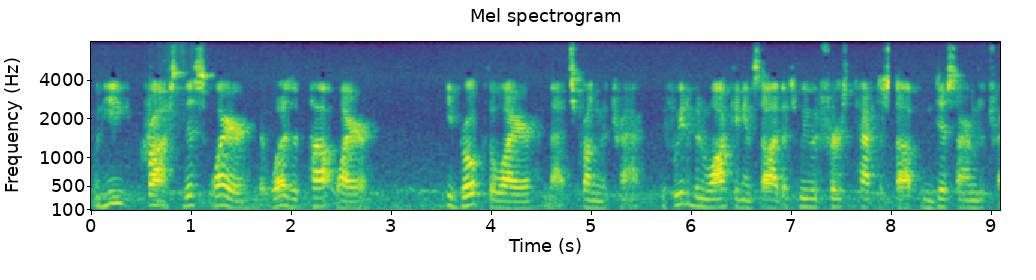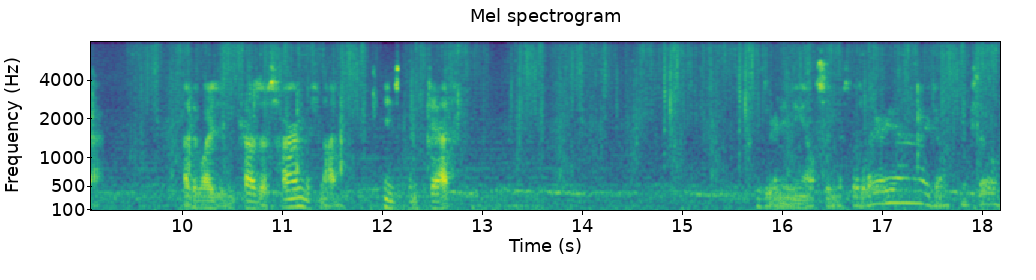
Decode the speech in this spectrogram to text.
When he crossed this wire that was a taut wire, he broke the wire and that sprung the trap. If we'd have been walking and saw this, we would first have to stop and disarm the trap. Otherwise it would cause us harm, if not instant death. Is there anything else in this little area? I don't think so.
